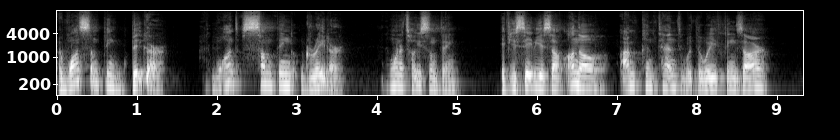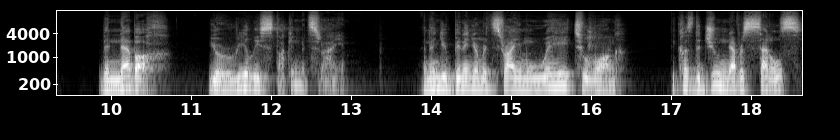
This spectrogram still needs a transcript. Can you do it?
I want something bigger I want something greater. I want to tell you something. If you say to yourself, oh no, I'm content with the way things are, then Nebuch, you're really stuck in Mitzrayim. And then you've been in your Mitzrayim way too long because the Jew never settles.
